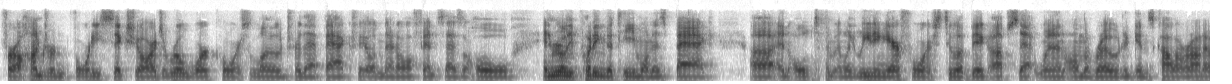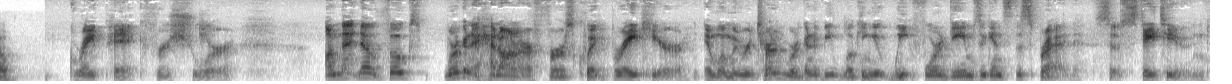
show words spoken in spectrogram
for 146 yards, a real workhorse load for that backfield and that offense as a whole, and really putting the team on his back uh, and ultimately leading Air Force to a big upset win on the road against Colorado. Great pick for sure. On that note, folks, we're going to head on our first quick break here. And when we return, we're going to be looking at week four games against the spread. So stay tuned.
